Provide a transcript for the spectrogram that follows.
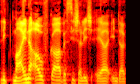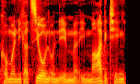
liegt meine Aufgabe sicherlich eher in der Kommunikation und im, im Marketing.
